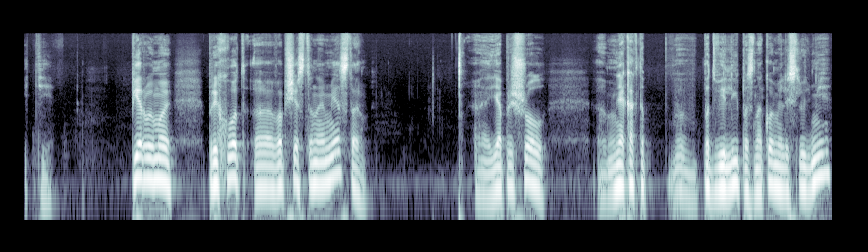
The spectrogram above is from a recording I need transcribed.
идти. Первый мой приход э, в общественное место, э, я пришел, э, меня как-то подвели, познакомились с людьми.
